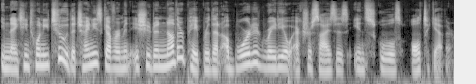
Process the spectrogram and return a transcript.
In 1922, the Chinese government issued another paper that aborted radio exercises in schools altogether.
